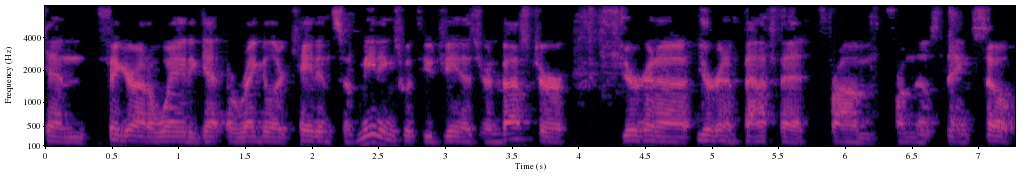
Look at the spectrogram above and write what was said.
can figure out a way to get a regular cadence of meetings with Eugene as your investor, you're gonna you're gonna benefit from from those things. So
